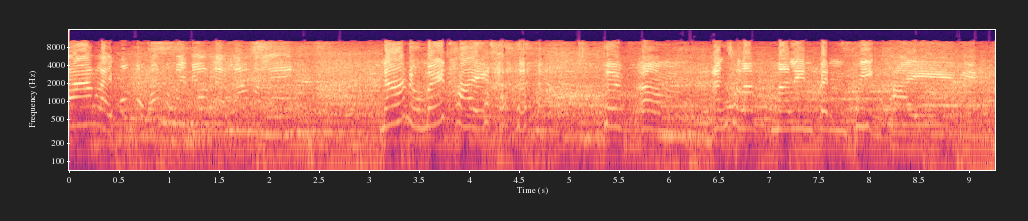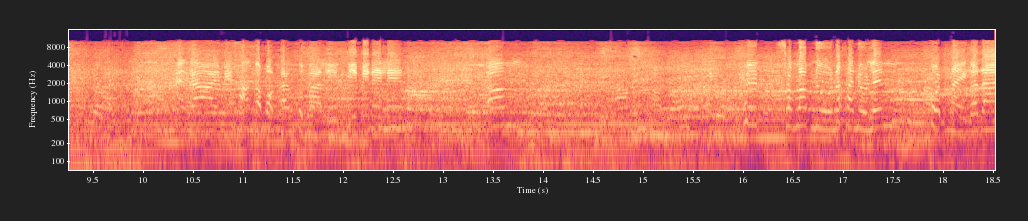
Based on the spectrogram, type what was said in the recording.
บ้างหลายคนบอกว่าทำไมไม่เอาแต่หน้ามาเล่นหน้าหนูไม่ไทยค่ะ คือเอิ่มอังสุมาลินเป็นผู้หญิงไทยแต่ได้ไหมคะกับบทอังสุมาลินที่ไม่ได้เล่นเอิ่มคือสำหรับหนูนะคะหนูเล่นบทไหนก็ได้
